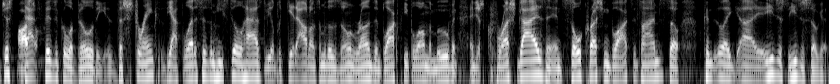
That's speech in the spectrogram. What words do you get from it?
just awesome. that physical ability, the strength, the athleticism he still has to be able to get out on some of those zone runs and block people on the move and, and just crush guys and, and soul crushing blocks at times. So, like, uh, he just he's just so good.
